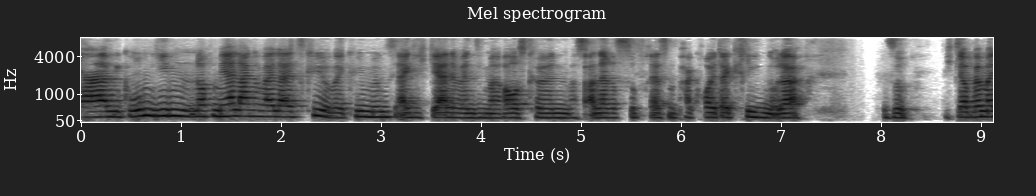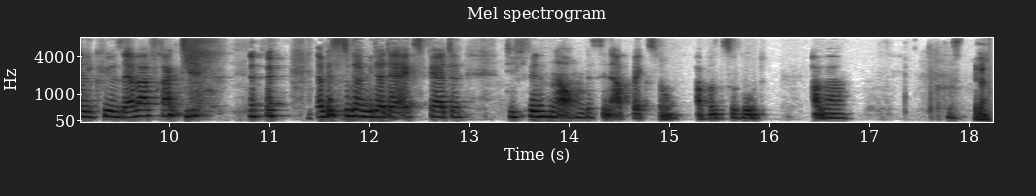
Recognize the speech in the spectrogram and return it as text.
Ja, Mikroben lieben noch mehr Langeweile als Kühe, weil Kühe mögen es eigentlich gerne, wenn sie mal raus können, was anderes zu fressen, ein paar Kräuter kriegen oder also ich glaube, wenn man die Kühe selber fragt, da bist du dann wieder der Experte. Die finden auch ein bisschen Abwechslung ab und zu gut. aber ja,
